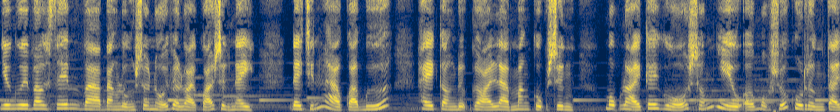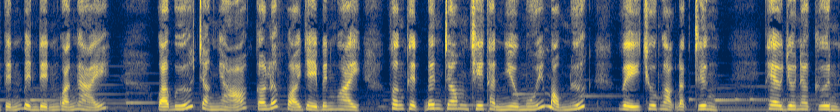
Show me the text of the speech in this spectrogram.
Nhiều người vào xem và bàn luận sôi nổi về loại quả sừng này. Đây chính là quả bứa, hay còn được gọi là măng cụt sừng, một loại cây gỗ sống nhiều ở một số khu rừng tại tỉnh Bình Định, Quảng Ngãi. Quả bứa tròn nhỏ, có lớp vỏ dày bên ngoài, phần thịt bên trong chia thành nhiều muối mọng nước, vị chua ngọt đặc trưng. Theo Jonah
